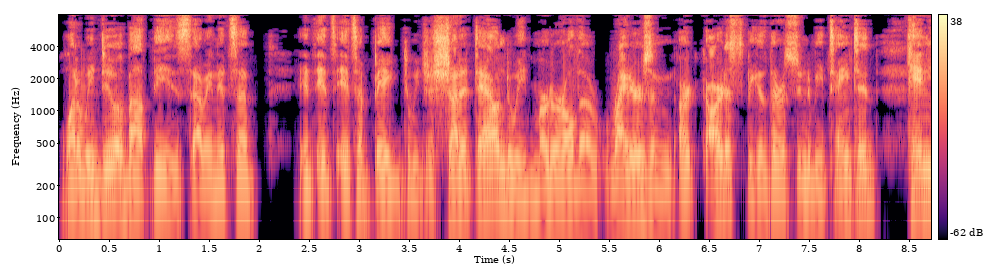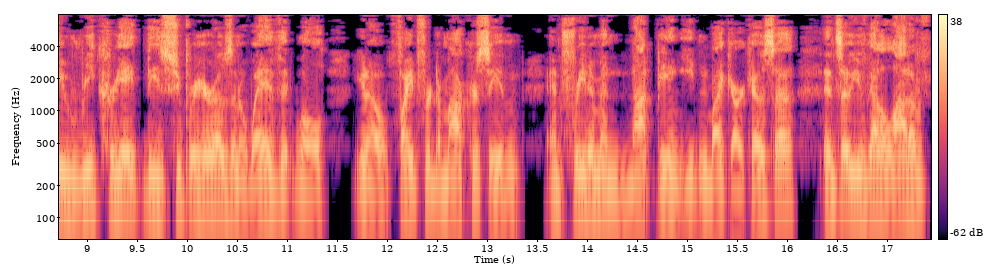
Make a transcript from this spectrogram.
What do we do about these? I mean, it's a, it, it's, it's a big, do we just shut it down? Do we murder all the writers and art, artists because they're soon to be tainted? Can you recreate these superheroes in a way that will, you know, fight for democracy and, and freedom and not being eaten by Carcosa? And so you've got a lot of,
